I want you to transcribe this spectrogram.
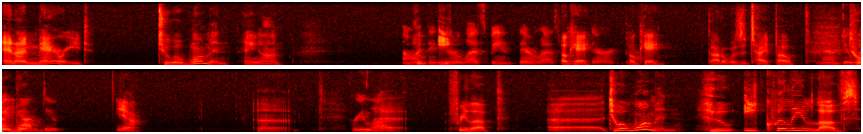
And I'm married to a woman. Hang on. Oh, I think eat- they're lesbian. They're lesbian. Okay. They're, yeah. Okay. Thought it was a typo. No, do To what you wo- gotta do. Yeah. Free love. Uh, free love. Uh, to a woman who equally loves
